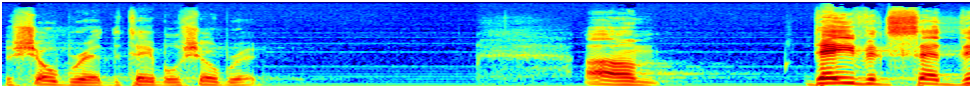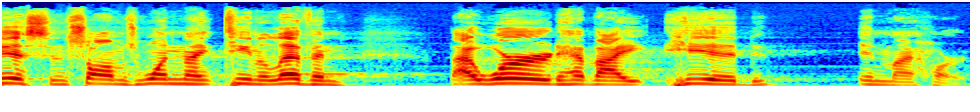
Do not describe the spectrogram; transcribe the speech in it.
the showbread, the table of showbread. Um, David said this in Psalms 119 11 Thy word have I hid in my heart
